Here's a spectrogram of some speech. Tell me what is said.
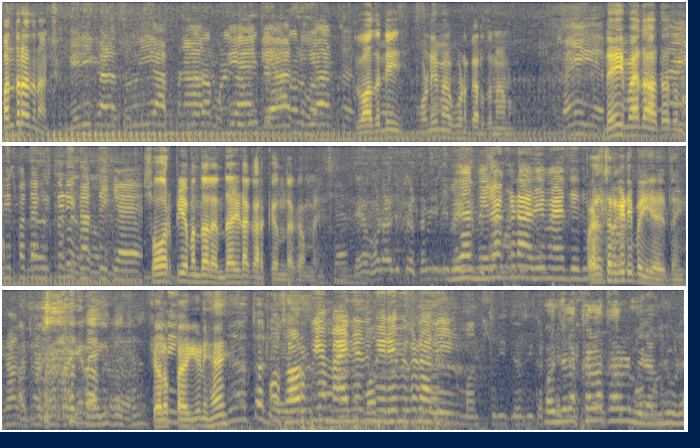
15 ਦਿਨਾਂ ਚ। ਮੇਰੀ ਗੱਲ ਸੁਣੋ ਇਹ ਆਪਣਾ ਰੁਕਿਆ ਗਿਆ ਸੀਗਾ ਲਵਾ ਦਿੰਦੇ ਹੁਣੇ ਮੈਂ ਫੋਨ ਕਰ ਦਿੰਦਾ ਉਹਨੂੰ। ਨਹੀਂ ਨਹੀਂ ਮੈਂ ਦੱਸਦਾ ਨਹੀਂ ਤੁਹਾਨੂੰ। ਪਤਾ ਕਿ ਕਿਹੜੇ ਖਾਤੇ 'ਚ ਆਇਆ। 100 ਰੁਪਏ ਬੰਦਾ ਲੈਂਦਾ ਜਿਹੜਾ ਕਰਕੇ ਹੁੰਦਾ ਕੰਮ ਇਹ। ਤੇ ਹੁਣ ਅੱਜ ਪਿਲਸਨ ਵੀ ਨਹੀਂ ਯਾਰ ਮੇਰਾ ਕਢਾ ਦੇ ਮੈਂ ਦੇ ਦੂੰ ਪੈਲਸਰ ਕਿਹੜੀ ਪਈ ਇਦਾਂ ਹੀ? ਚਲੋ ਪੈ ਗਈ ਨਹੀਂ ਹੈ? ਉਹ 100 ਰੁਪਇਆ ਮੈਂ ਦੇ ਦੂੰ ਮੇਰੇ ਵੀ ਕਢਾ ਦੇ। 5 ਲੱਖ ਵਾਲਾ ਕਾਰਡ ਮੇਰਾ ਵੀ ਨਹੀਂ ਹੋਣਾ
